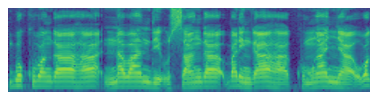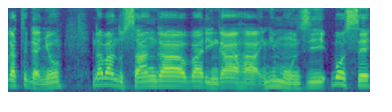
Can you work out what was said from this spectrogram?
bwo kuba ngaha n'abandi usanga bari ngaha ku mwanya w'agateganyo n'abandi usanga bari ngaha nk'impunzi bose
